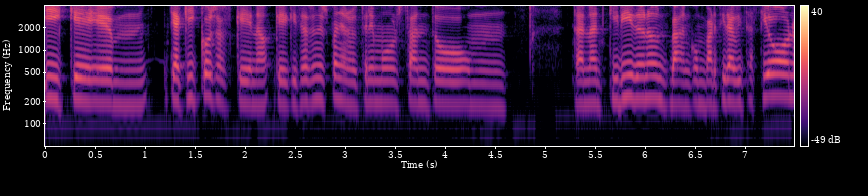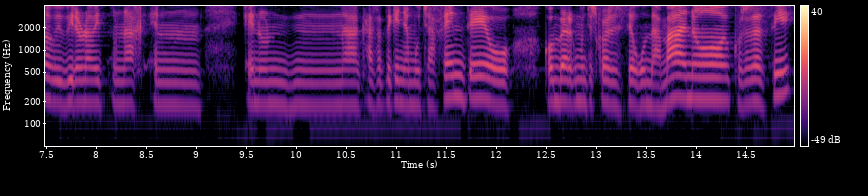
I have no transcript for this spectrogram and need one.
y que, que aquí cosas que, que, quizás en España no tenemos tanto tan adquirido, ¿no? van a compartir habitación o vivir en una, una, en, en una casa pequeña mucha gente o comprar muchas cosas de segunda mano, cosas así,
